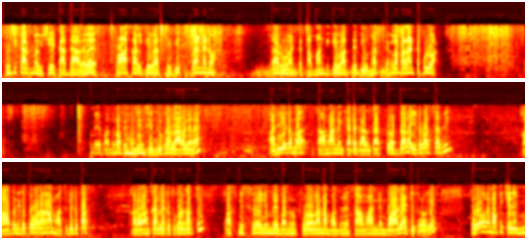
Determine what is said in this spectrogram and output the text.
කෘෂිකර්ම විෂයට අදාළව පාසල් ගෙවත්තේදීත් ගන්නනවා. දරුවන්ට තමන්ගේ ගෙවත්තේදී උනත් කරලා බලන්න පුළුවන්. මේ බඳුන අපි හොඳින් සිදුරු කරලා අරගෙන අඩියටම සාමාන්‍යයෙන් කැට ගල් තට්ටුවක් දාලා ඊට පස්සේ අපි කාබනික පොහොර හා මතු පිටපත් කලවම් කරලා එකතු කරගත්තු පස් මිශ්‍රණයකින් මේ බඳුන පුරව ගන්න බඳුනේ සාමාන්‍යයෙන් භාගයක් විතර වගේ. පුරවගෙන අපි කෙලින්ම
